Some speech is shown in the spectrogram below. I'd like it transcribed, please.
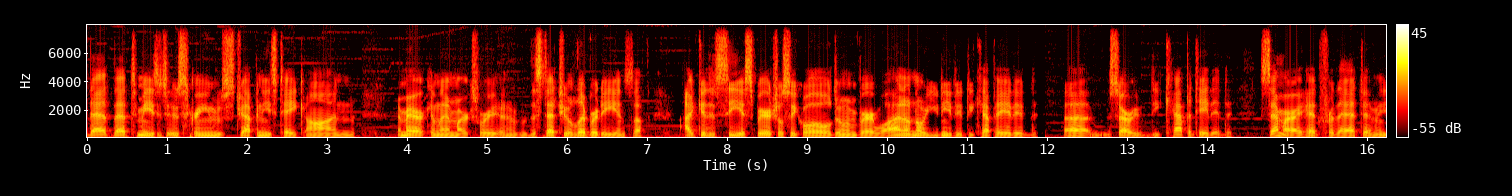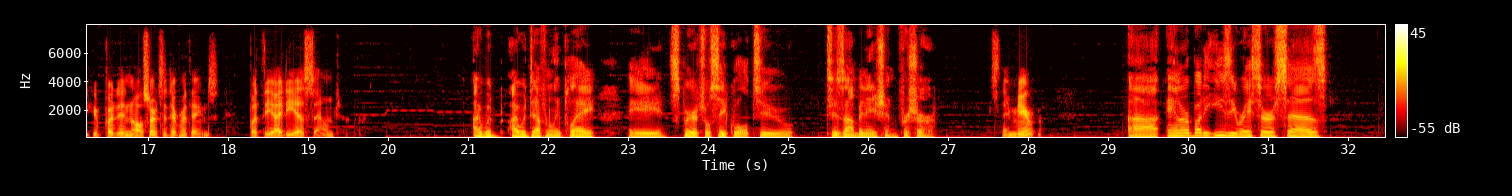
That that to me screams Japanese take on American landmarks, where uh, the Statue of Liberty and stuff. I could see a spiritual sequel doing very well. I don't know. You need a decapitated, uh, sorry, decapitated samurai head for that. I mean, you could put in all sorts of different things, but the idea is sound. I would I would definitely play a spiritual sequel to to Zombie Nation for sure. Same here. Uh, and our buddy Easy Racer says,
